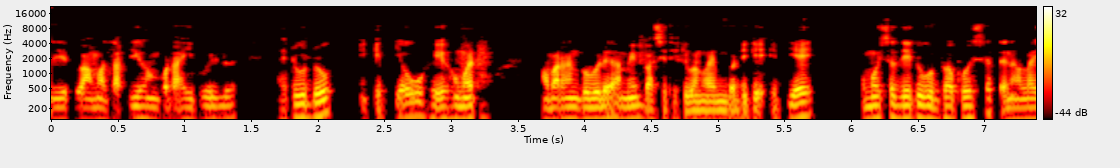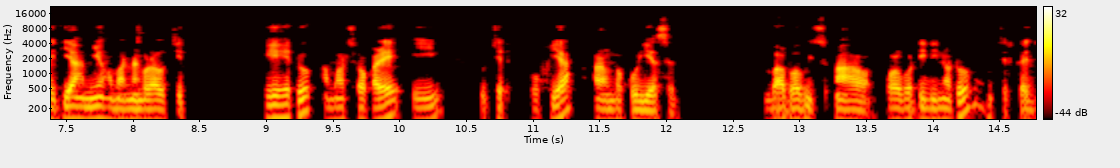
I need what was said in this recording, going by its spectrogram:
যিহেতু আমাৰ জাতীয় সংকট আহি পৰিলে সেইটোতো কেতিয়াও সেই সময়ত সমাধান কৰিবলৈ আমি বাচি থাকিব নোৱাৰিম। গতিকে এতিয়াই সমস্যা যিহেতু উদ্ভৱ হৈছে তেনেহ'লে এতিয়া আমি সমাধান কৰা উচিত। সেয়েহেতু আমাৰ চৰকাৰে এই উচ্ছেদ প্ৰক্ৰিয়া আৰম্ভ কৰি আছে। বা ভৱিষ্যত পৰৱৰ্তী দিনতো উচ্ছেদ কাৰ্য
